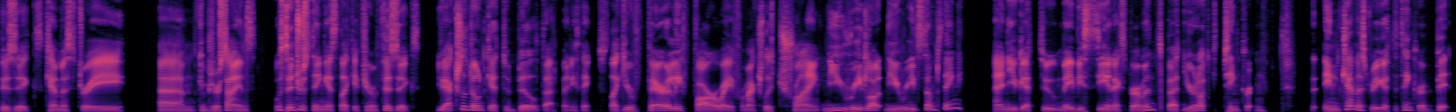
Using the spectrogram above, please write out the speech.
physics, chemistry, um, computer science, what's interesting is like if you're in physics, you actually don't get to build that many things. Like you're fairly far away from actually trying. You read lot, you read something, and you get to maybe see an experiment, but you're not tinkering. In chemistry, you get to tinker a bit.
